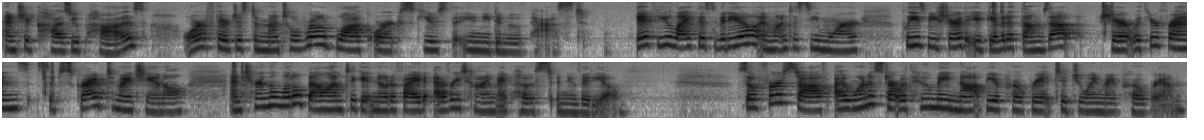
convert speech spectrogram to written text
and should cause you pause, or if they're just a mental roadblock or excuse that you need to move past. If you like this video and want to see more, please be sure that you give it a thumbs up, share it with your friends, subscribe to my channel, and turn the little bell on to get notified every time I post a new video. So, first off, I want to start with who may not be appropriate to join my program.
